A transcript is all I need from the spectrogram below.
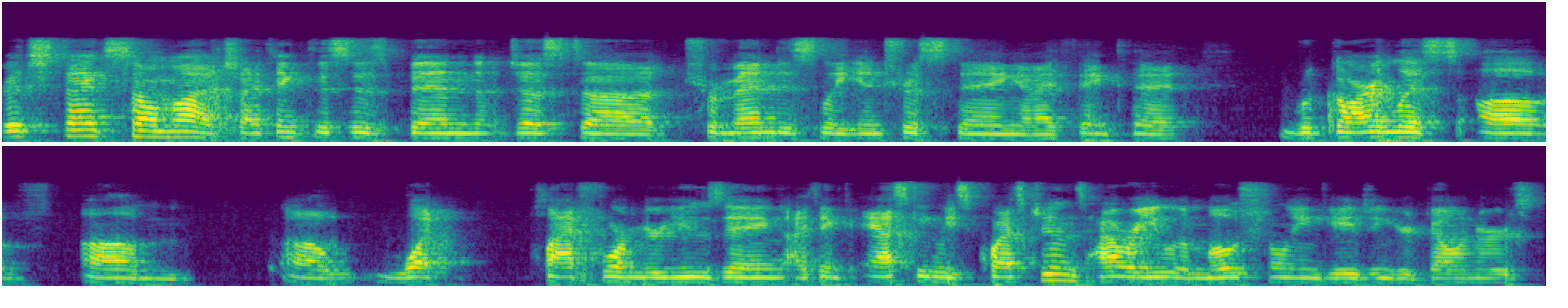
Rich, thanks so much. I think this has been just uh, tremendously interesting, and I think that regardless of um, uh, what platform you're using, I think asking these questions, how are you emotionally engaging your donors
